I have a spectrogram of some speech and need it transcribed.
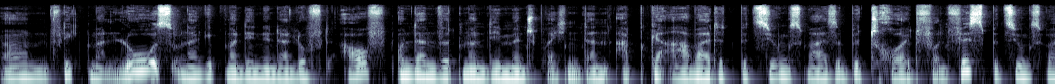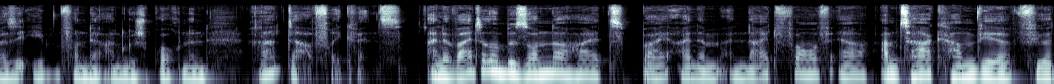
Ja, dann fliegt man los und dann gibt man den in der Luft auf und dann wird man dementsprechend dann abgearbeitet bzw. betreut von FIS bzw. eben von der angesprochenen Radarfrequenz. Eine weitere Besonderheit bei einem Night VFR. Am Tag haben wir für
